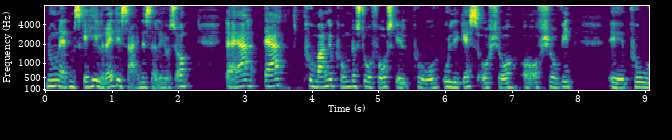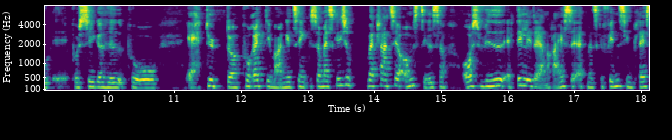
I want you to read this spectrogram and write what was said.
Nogle af dem skal helt redesignes og laves om. Der er, der er på mange punkter stor forskel på olie, gas, offshore og offshore vind, øh, på, øh, på sikkerhed, på ja, dybder på rigtig mange ting. Så man skal ligesom være klar til at omstille sig, og også vide, at det lidt er en rejse, at man skal finde sin plads,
